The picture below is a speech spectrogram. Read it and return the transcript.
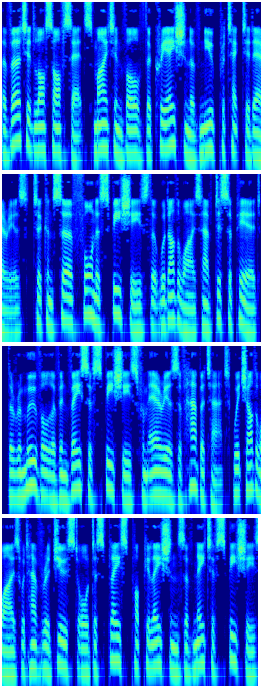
Averted loss offsets might involve the creation of new protected areas, to conserve fauna species that would otherwise have disappeared, the removal of invasive species from areas of habitat which otherwise would have reduced or displaced populations of native species,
